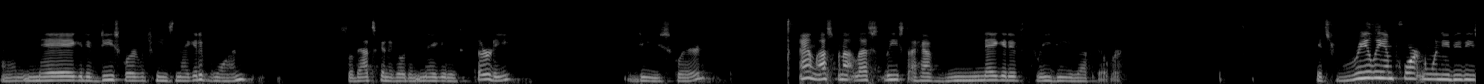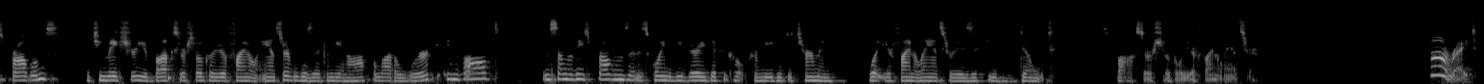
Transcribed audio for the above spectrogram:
and a negative d squared, which means negative 1. So that's going to go to negative 30d squared. And last but not least, I have negative 3d left over. It's really important when you do these problems that you make sure you box or circle your final answer because there can be an awful lot of work involved in some of these problems and it's going to be very difficult for me to determine what your final answer is if you don't box or circle your final answer. All right,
